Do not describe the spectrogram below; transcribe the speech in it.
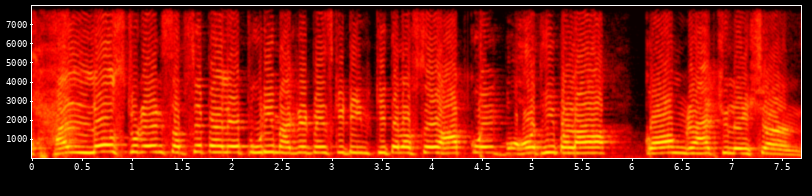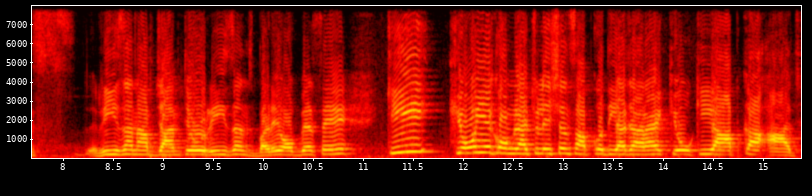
हेलो स्टूडेंट सबसे पहले पूरी मैग्नेट बेस की टीम की तरफ़ से आपको एक बहुत ही बड़ा कॉन्ग्रेचुलेशन रीजन आप जानते हो रीजंस बड़े ऑब्वियस है कि क्यों ये कॉन्ग्रेचुलेशन आपको दिया जा रहा है? क्योंकि आपका आज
